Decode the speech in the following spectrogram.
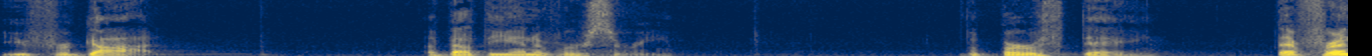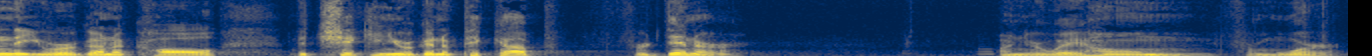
you forgot about the anniversary, the birthday, that friend that you were going to call, the chicken you were going to pick up for dinner on your way home from work.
